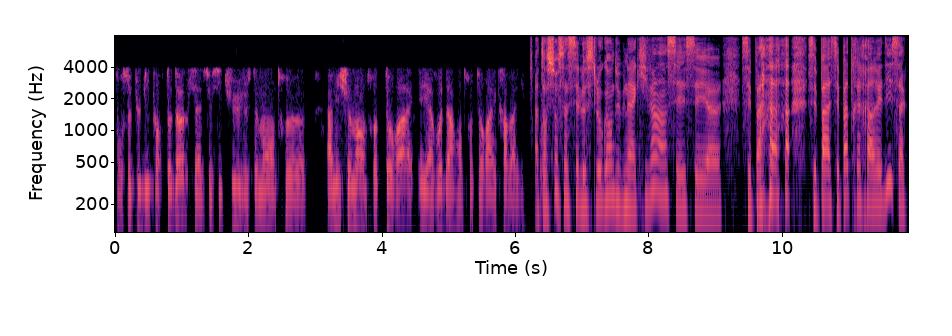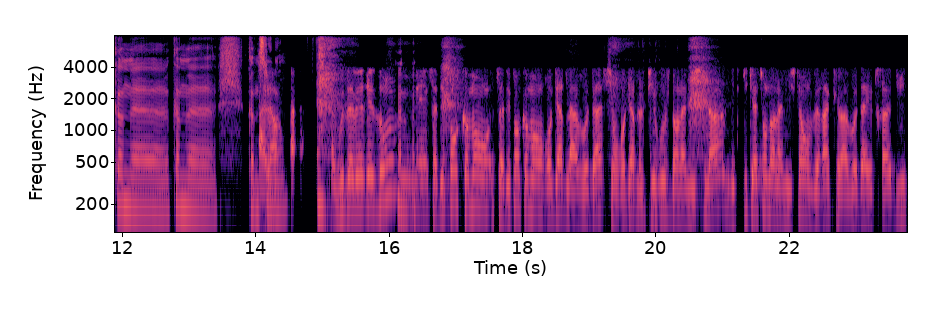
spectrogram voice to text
pour ce public orthodoxe, elle se situe justement entre à mi-chemin entre Torah et Avoda, entre Torah et travail. Attention, ça c'est le slogan du Bnei Akiva. Hein. C'est c'est euh, pas c'est pas c'est pas très haredi ça comme euh, comme euh, comme slogan. Ah, vous avez raison, mais ça dépend comment ça dépend comment on regarde la Avoda. Si on regarde le rouge dans la Mishnah, l'explication dans la Mishnah, on verra que Avoda est traduit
